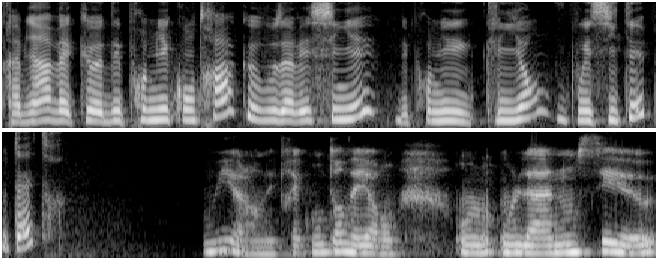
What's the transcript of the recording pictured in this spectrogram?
Très bien, avec euh, des premiers contrats que vous avez signés, des premiers clients, vous pouvez citer peut-être? Oui, alors on est très content. D'ailleurs, on, l'a annoncé euh,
